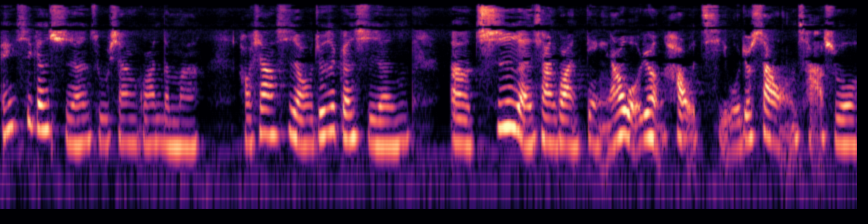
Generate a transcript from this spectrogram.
诶，是跟食人族相关的吗？好像是哦，就是跟食人呃吃人相关的电影。然后我就很好奇，我就上网查说。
